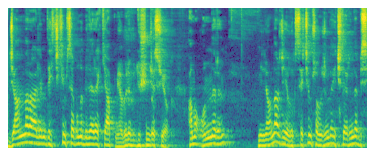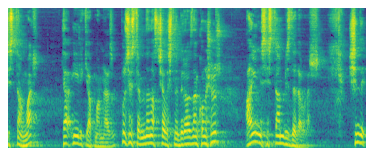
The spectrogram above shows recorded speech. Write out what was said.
Canlılar aleminde hiç kimse bunu bilerek yapmıyor. Böyle bir düşüncesi yok. Ama onların milyonlarca yıllık seçim sonucunda içlerinde bir sistem var. Ya iyilik yapmam lazım. Bu sistemin de nasıl çalıştığını birazdan konuşuruz. Aynı sistem bizde de var. Şimdi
